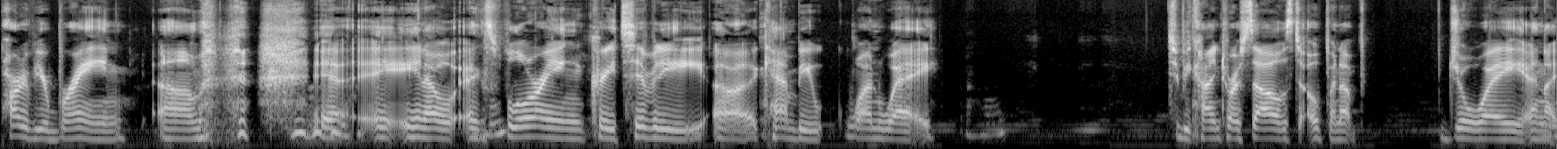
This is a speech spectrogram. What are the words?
part of your brain um, you know exploring creativity uh, can be one way to be kind to ourselves to open up joy. And I,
